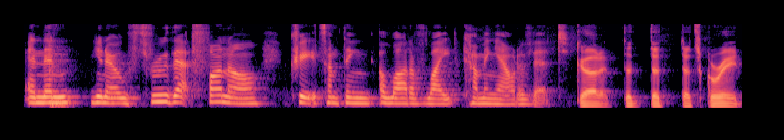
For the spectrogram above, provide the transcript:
and then you know through that funnel create something a lot of light coming out of it got it that, that that's great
